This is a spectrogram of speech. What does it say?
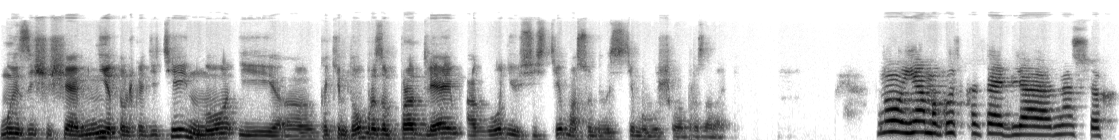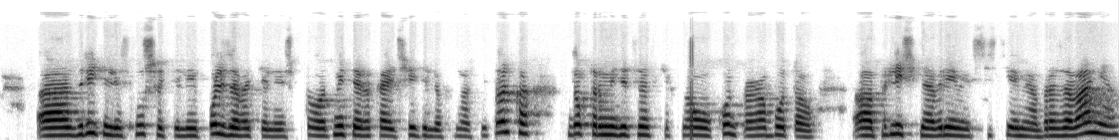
мы защищаем не только детей, но и э, каким-то образом продляем агонию системы, особенно системы высшего образования. Ну, я могу сказать для наших э, зрителей, слушателей, пользователей, что Дмитрий Аркадьевич Еделев у нас не только доктор медицинских наук, он проработал приличное время в системе образования.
